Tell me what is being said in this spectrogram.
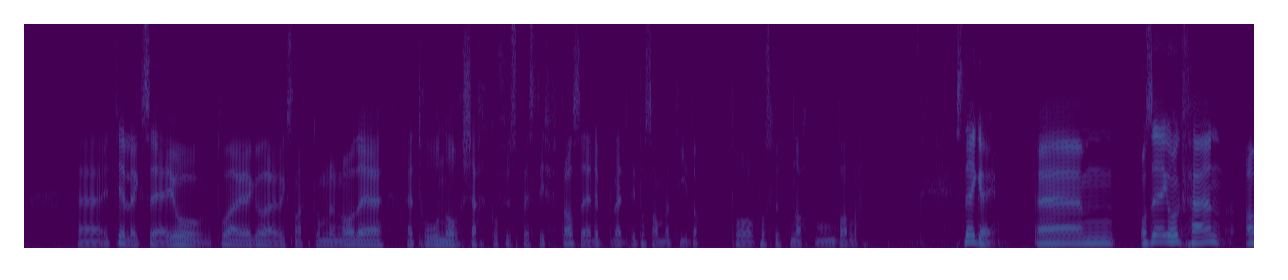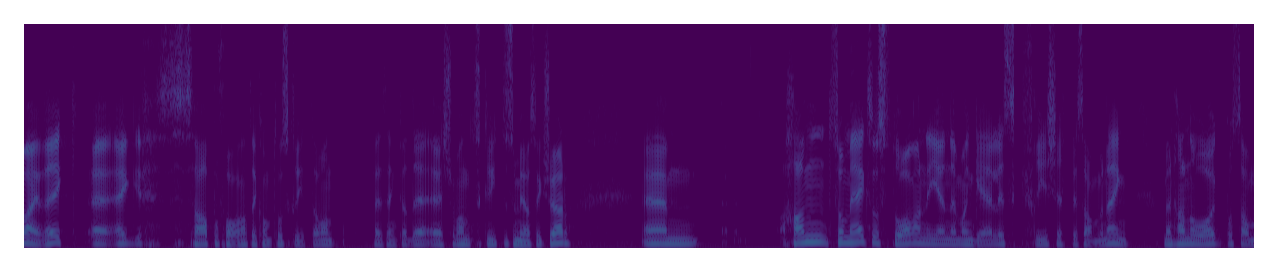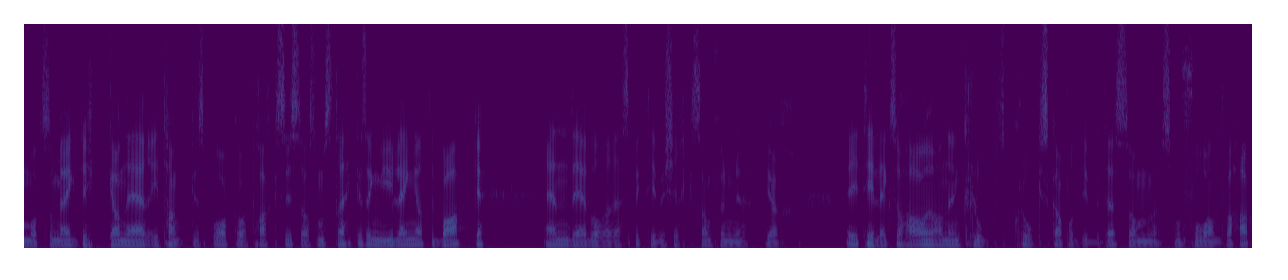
Eh, I tillegg så er jo, tror jeg og Eirik snakket om det nå, det er, jeg tror når Kirka først ble stifta, så er det veldig på samme tid. da på, på slutten av 1800-tallet. Så det er gøy. Um, og så er jeg òg fan av Eirik. Jeg sa på forhånd at jeg kom til å skryte av han. For jeg tenker at det er ikke om han skryter så mye av seg sjøl. Han, som meg så står han i en evangelisk frikirkelig sammenheng. Men han har òg på samme måte som meg dykka ned i tankespråk og praksiser som strekker seg mye lenger tilbake enn det våre respektive kirkesamfunn gjør. I tillegg så har han en klok, klokskap og dybde som, som, få andre har.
